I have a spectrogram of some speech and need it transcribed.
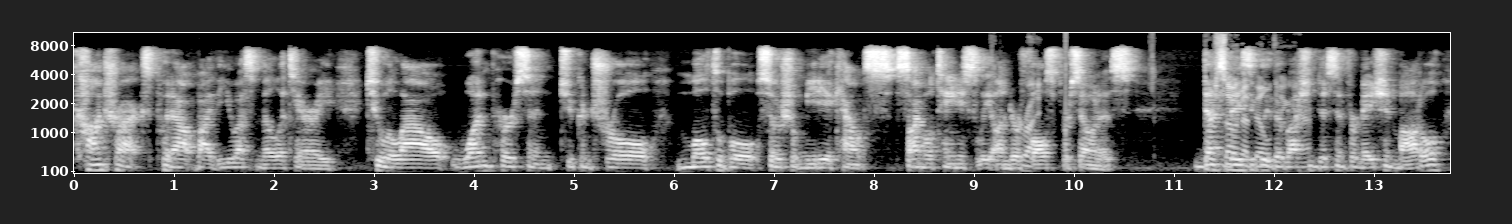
contracts put out by the u.s military to allow one person to control multiple social media accounts simultaneously under right. false personas. That's Persona basically building, the russian yeah. disinformation model.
